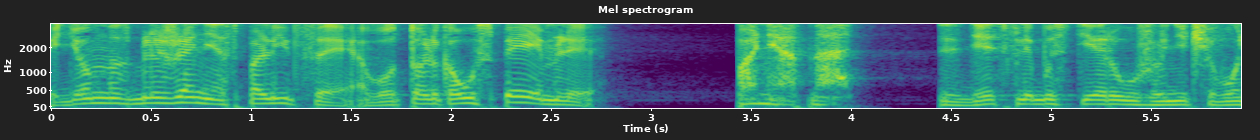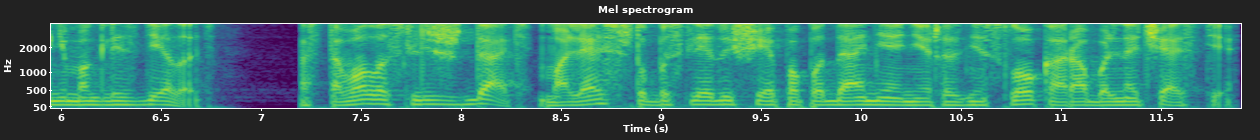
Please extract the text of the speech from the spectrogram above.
«Идем на сближение с полицией, вот только успеем ли?» «Понятно». Здесь флебустеры уже ничего не могли сделать. Оставалось лишь ждать, молясь, чтобы следующее попадание не разнесло корабль на части.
